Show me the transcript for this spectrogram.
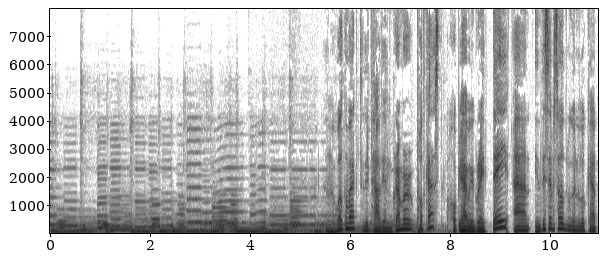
And welcome back to the Italian Grammar Podcast. Hope you're having a great day. And in this episode, we're going to look at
